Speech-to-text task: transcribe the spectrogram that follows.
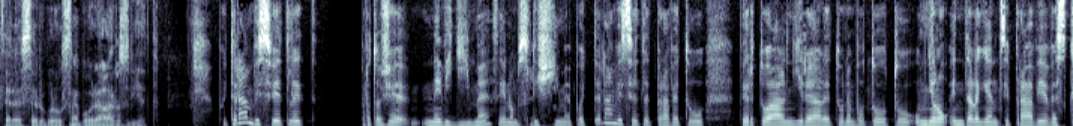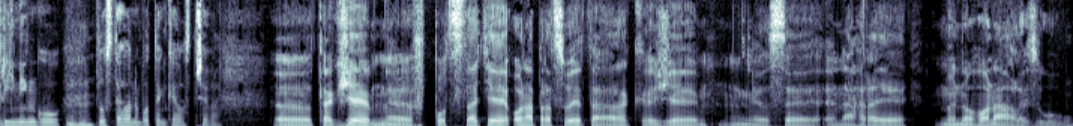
které se do budoucna budou dále rozvíjet. Pojďte nám vysvětlit, protože nevidíme, jenom slyšíme. Pojďte nám vysvětlit právě tu virtuální realitu nebo tu, tu umělou inteligenci právě ve screeningu mm-hmm. tlustého nebo tenkého střeva. Eh, takže eh, v podstatě ona pracuje tak, že mm, se nahraje mnoho nálezů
